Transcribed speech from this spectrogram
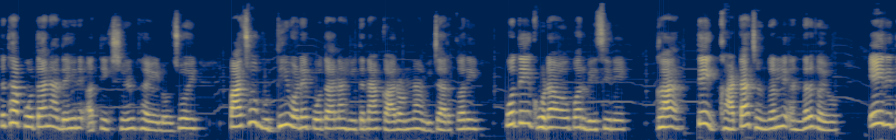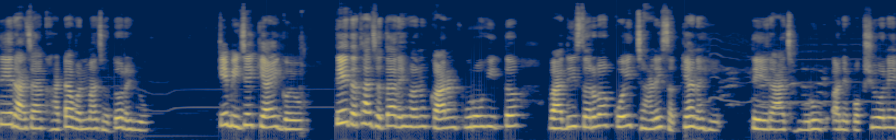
તથા પોતાના દેહને અતિ ક્ષીણ થયેલો જોઈ પાછો બુદ્ધિ વડે પોતાના હિતના કારણના વિચાર કરી પોતે ઘોડા ઉપર બેસીને ઘા તે ઘાટા જંગલની અંદર ગયો. એ રીતે રાજા ઘાટા વનમાં જતો રહ્યો. કે બીજે ક્યાંય ગયો. તે તથા જતા રહેવાનું કારણ પુરોહિત વાદી સર્વ કોઈ જાણી શક્યા નહીં. તે રાજ, મૃગ અને પક્ષીઓને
